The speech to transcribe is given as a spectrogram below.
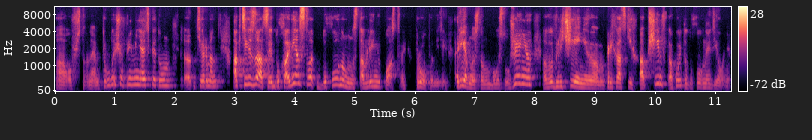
а, общества, наверное, трудно еще применять к этому э, термин, активизация духовенства к духовному наставлению паствы, проповеди, ревностному богослужению, вовлечению приходских общин в какое-то духовное делание.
